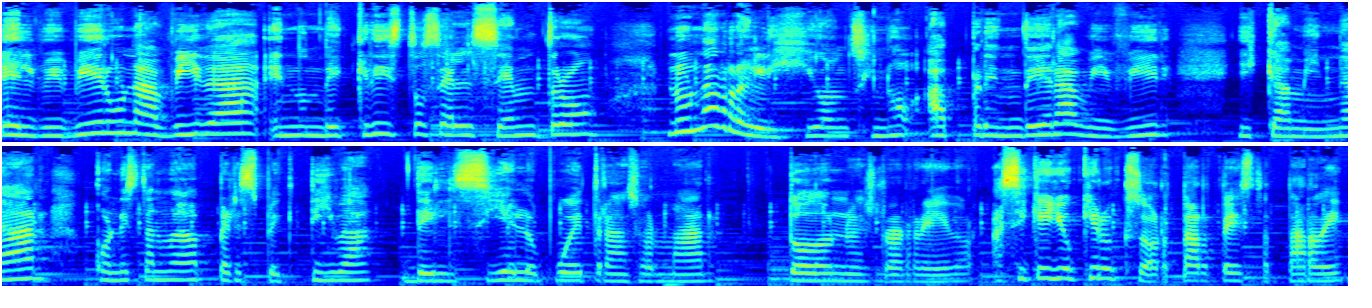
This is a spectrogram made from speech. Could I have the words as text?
el vivir una vida en donde Cristo sea el centro, no una religión, sino aprender a vivir y caminar con esta nueva perspectiva del cielo puede transformar todo nuestro alrededor. Así que yo quiero exhortarte esta tarde.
